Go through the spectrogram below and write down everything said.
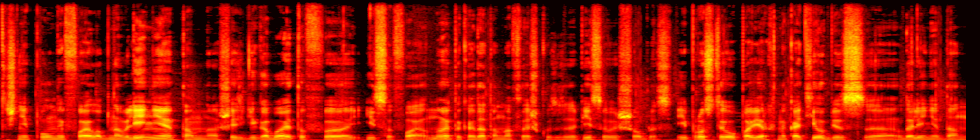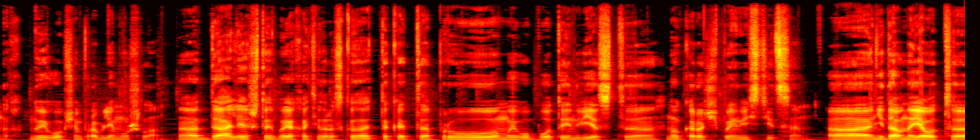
точнее, полный файл обновления, там на 6 гигабайтов ISO файл. Ну, это когда там на флешку записываешь образ. И просто его поверх накатил без удаления данных. Ну и, в общем, проблема ушла. Далее, что бы я хотел рассказать, так это про моего бота инвест, ну, короче, по инвестициям. Недавно я вот Э,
